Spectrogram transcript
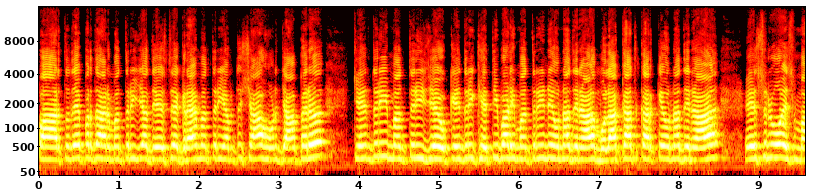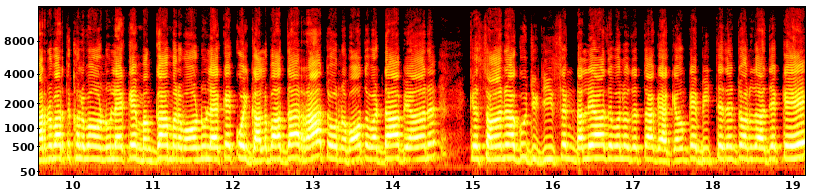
ਭਾਰਤ ਦੇ ਪ੍ਰਧਾਨ ਮੰਤਰੀ ਜਾਂ ਦੇਸ਼ ਦੇ ਗ੍ਰਹਿ ਮੰਤਰੀ ਅਮਿਤ ਸ਼ਾਹ ਹੋਣ ਜਾਂ ਫਿਰ ਕੇਂਦਰੀ ਮੰਤਰੀ ਜੇ ਉਹ ਕੇਂਦਰੀ ਖੇਤੀਬਾੜੀ ਮੰਤਰੀ ਨੇ ਉਹਨਾਂ ਦੇ ਨਾਲ ਮੁਲਾਕਾਤ ਕਰਕੇ ਉਹਨਾਂ ਦੇ ਨਾਲ ਇਸ ਨੂੰ ਇਸ ਮਰਨ ਵਰਤ ਖਲਵਾਉਣ ਨੂੰ ਲੈ ਕੇ, ਮੰਗਾਂ ਮਰਵਾਉਣ ਨੂੰ ਲੈ ਕੇ ਕੋਈ ਗੱਲਬਾਤ ਦਾ ਰਾਹ ਤੋਰਨ ਬਹੁਤ ਵੱਡਾ ਬਿਆਨ ਕਿਸਾਨ ਆਗੂ ਜਗਜੀਤ ਸਿੰਘ ਡੱਲਿਆ ਦੇ ਵੱਲੋਂ ਦਿੱਤਾ ਗਿਆ, ਕਿਉਂਕਿ ਬੀਤੇ ਦਿਨ ਤੁਹਾਨੂੰ ਦੱਸ ਦਈਏ ਕਿ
